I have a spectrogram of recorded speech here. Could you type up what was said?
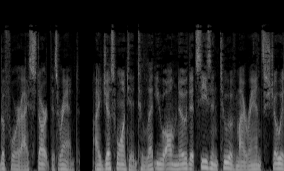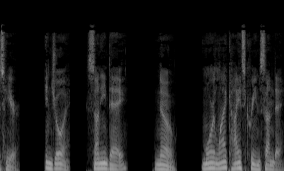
Before I start this rant, I just wanted to let you all know that season 2 of my rants show is here. Enjoy. Sunny day? No. More like ice cream sundae.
